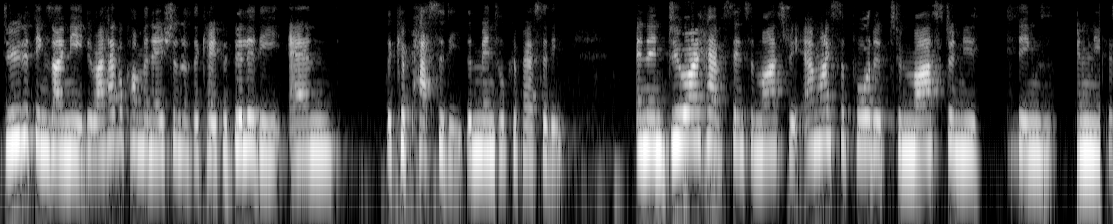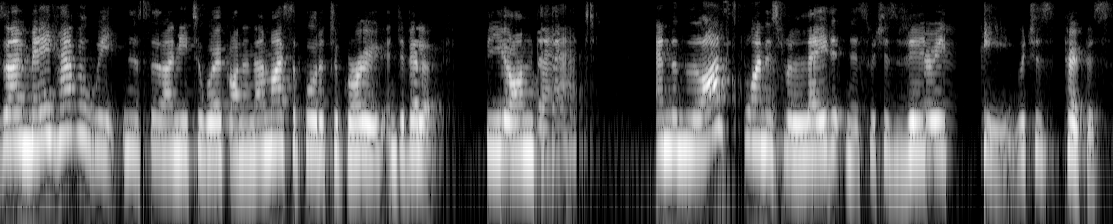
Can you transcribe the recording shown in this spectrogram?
do the things I need? Do I have a combination of the capability and the capacity, the mental capacity? And then do I have sense of mastery? Am I supported to master new things? Because I may have a weakness that I need to work on, and am I supported to grow and develop beyond that? And then the last one is relatedness, which is very which is purpose.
